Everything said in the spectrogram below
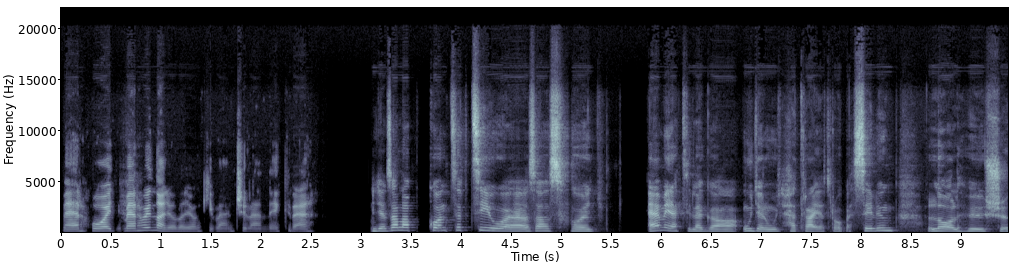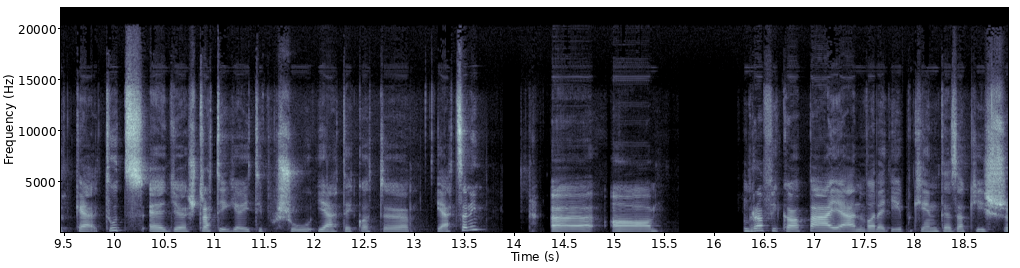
Mert hogy, mert hogy nagyon-nagyon kíváncsi lennék rá. Ugye az alapkoncepció az az, hogy elméletileg a, ugyanúgy, hát Riotról beszélünk, LOL hősökkel tudsz egy stratégiai típusú játékot játszani. A grafika pályán van egyébként ez a kis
